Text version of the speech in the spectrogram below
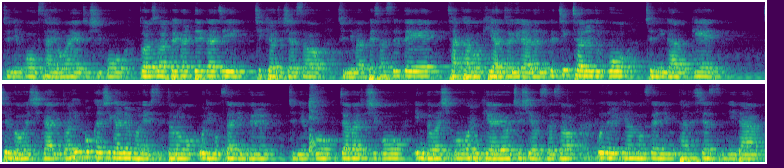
주님 꼭 사용하여 주시고 또한 주 앞에 갈 때까지 지켜주셔서 주님 앞에 섰을 때에 착하고 귀한 종이라는 그 칭찬을 듣고 주님과 함께 즐거운 시간 또 행복한 시간을 보낼 수 있도록 우리 목사님들 주님 꼭 붙잡아 주시고 인도하시고 함께하여 주시옵소서 오늘 귀한 목사님 받으셨습니다.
